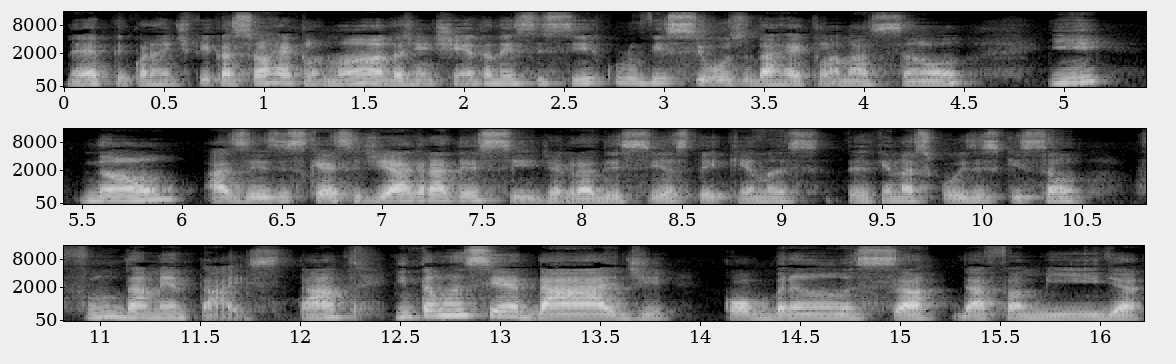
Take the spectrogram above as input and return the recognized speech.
né? Porque quando a gente fica só reclamando, a gente entra nesse círculo vicioso da reclamação e não, às vezes, esquece de agradecer, de agradecer as pequenas, pequenas coisas que são fundamentais, tá? Então, ansiedade, cobrança da família,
